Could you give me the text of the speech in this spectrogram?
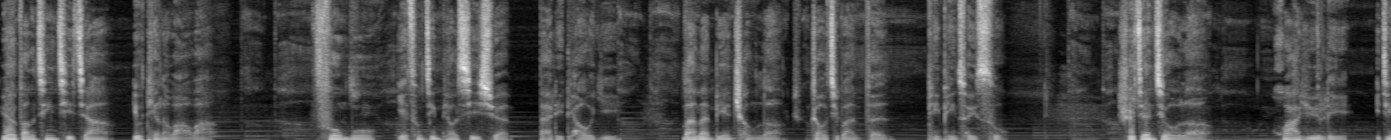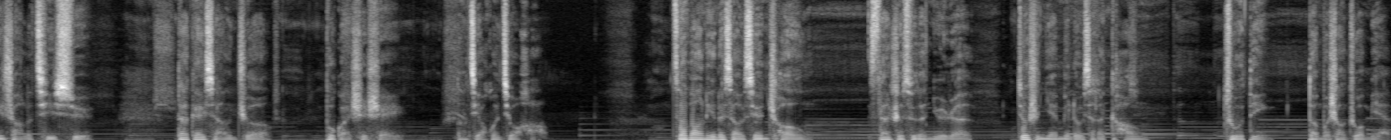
远房亲戚家又添了娃娃，父母也从精挑细选、百里挑一，慢慢变成了着急万分、频频催促。时间久了，话语里已经少了期许，大概想着，不管是谁。能结婚就好。在王林的小县城，三十岁的女人就是年米留下的糠，注定端不上桌面。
